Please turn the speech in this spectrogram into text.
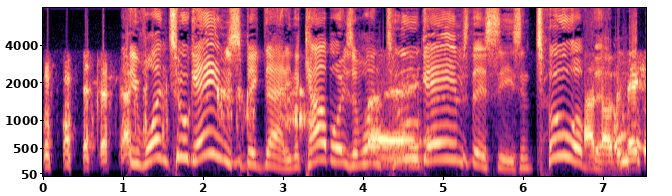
You've won two games, Big Daddy. The Cowboys have won two games this season. Two of I them. thought the next,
